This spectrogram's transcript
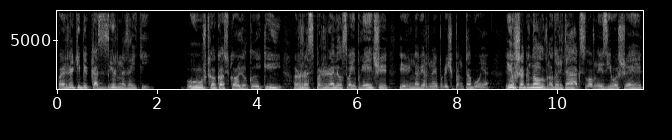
Пора тебе козырно зайти». Уф, как оскалил клыки, расправил свои плечи, или, наверное, плечи понтобоя, и шагнул внутрь так, словно из его шеи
